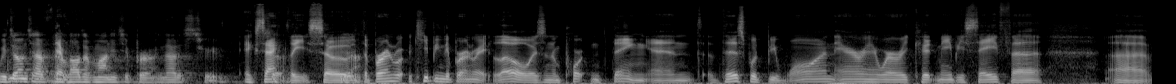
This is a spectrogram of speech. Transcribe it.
we don't have a lot of money to burn. That is true. Exactly. So, so yeah. the burn, keeping the burn rate low is an important thing, and this would be one area where we could maybe save a, a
